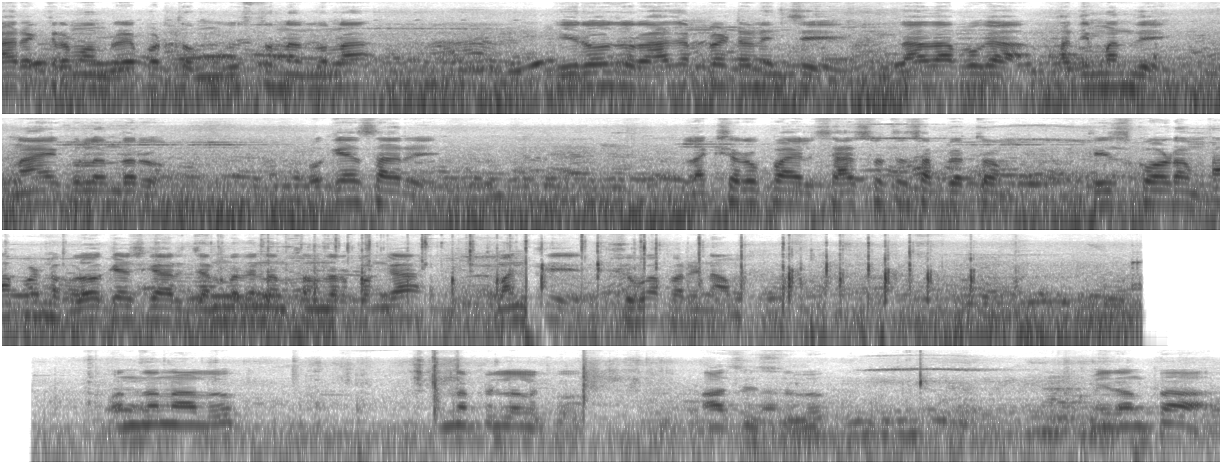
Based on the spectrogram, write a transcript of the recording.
కార్యక్రమం రేపటితో ముగుస్తున్నందున ఈరోజు రాజంపేట నుంచి దాదాపుగా పది మంది నాయకులందరూ ఒకేసారి లక్ష రూపాయలు శాశ్వత సభ్యత్వం తీసుకోవడం లోకేష్ గారి జన్మదినం సందర్భంగా మంచి శుభ పరిణామం వందనాలు చిన్నపిల్లలకు ఆశీస్సులు. మీరంతా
